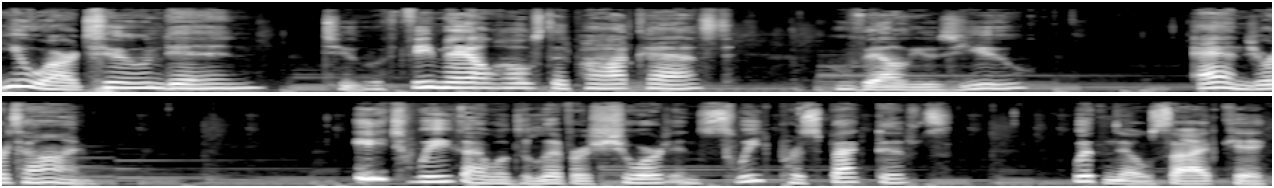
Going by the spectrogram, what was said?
You are tuned in to a female hosted podcast who values you and your time. Each week, I will deliver short and sweet perspectives with no sidekick.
